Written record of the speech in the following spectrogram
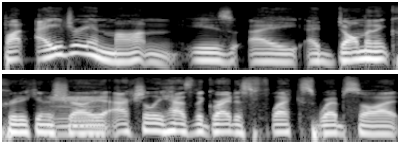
But Adrian Martin is a, a dominant critic in Australia, actually has the greatest flex website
